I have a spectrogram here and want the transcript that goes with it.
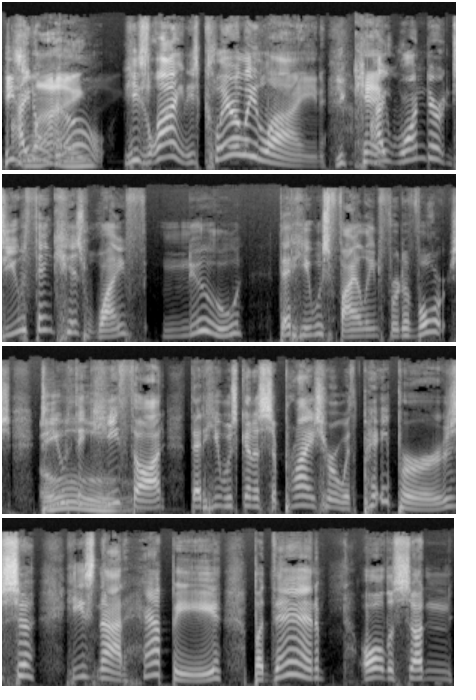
he's I don't lying. know. He's lying. He's clearly lying. You can't- I wonder. Do you think his wife knew that he was filing for divorce? Do you think he thought that he was going to surprise her with papers? He's not happy, but then all of a sudden.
